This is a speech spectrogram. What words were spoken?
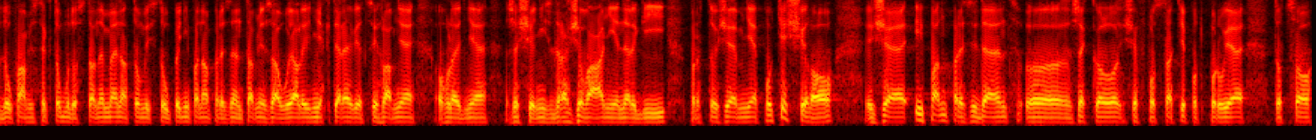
doufám, že se k tomu dostaneme. Na tom vystoupení pana prezidenta mě zaujaly některé věci, hlavně ohledně řešení zdražování energií, protože mě potěšilo, že i pan prezident řekl, že v podstatě podporuje to, co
